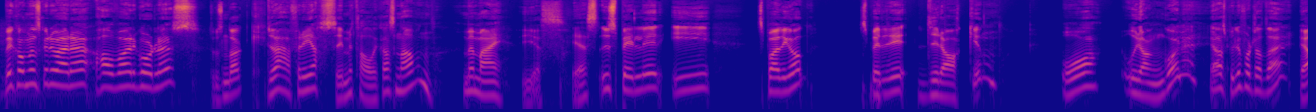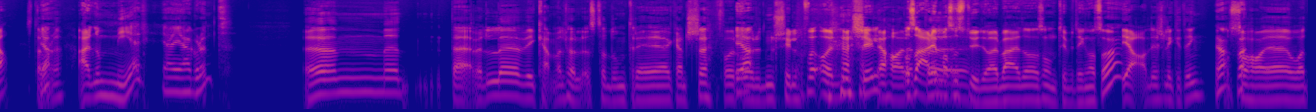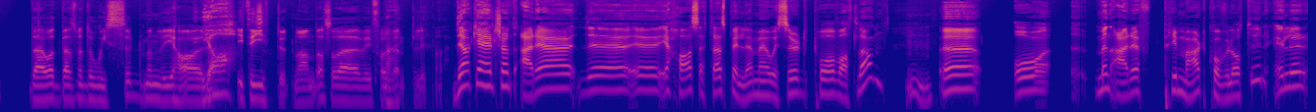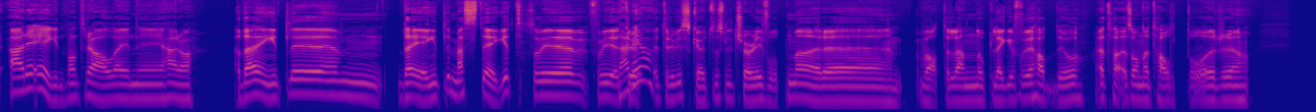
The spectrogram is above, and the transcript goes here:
Velkommen skal du være, Halvard Gårdløs. Tusen takk. Du er her for å jazze i Metallicas navn med meg. Yes. Yes. Du spiller i Spider-God, spiller i Draken og Orango, eller? Ja, spiller fortsatt der. Ja, stemmer Ja. Er det noe mer jeg, jeg har glemt? det. Um, det er vel eh, Vi kan vel holde oss til de tre, kanskje, for Ja. ordens skyld. For ordens skyld. Og så er det masse eh, studioarbeid og sånne type ting også. Ja, litt slike ting. Ja, Og så har jeg jo et Det er jo et band som heter Wizard, men vi har Ja. ikke gitt ut noe ennå, så det, vi får Nei. vente litt med det. Det har ikke jeg helt skjønt. Er det, det Jeg har sett deg spille med Wizard på Vaterland. Mm. Uh, og, men er det primært coverlåter, eller er det eget materiale inni her òg? Ja, det er egentlig mm, Det er egentlig mest eget. Så vi, for vi, jeg, tror, ja. jeg tror vi skjøt oss litt sjøl i foten med det der, eh, Vaterland-opplegget, for vi hadde jo et, sånn et halvt år eh,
